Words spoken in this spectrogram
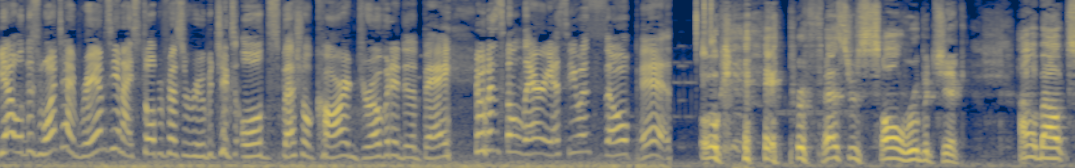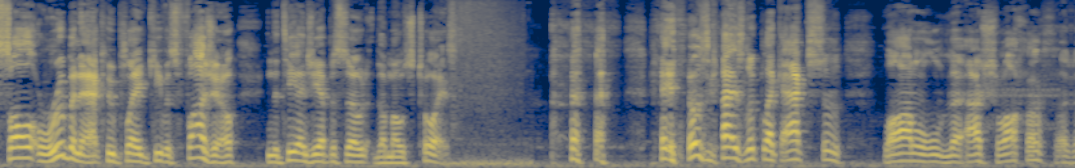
yeah, well, this one time Ramsey and I stole Professor Rubichik's old special car and drove it into the bay. It was hilarious. He was so pissed. Okay, Professor Saul Rubichik. How about Saul Rubinek, who played Kivas Fajo in the TNG episode The Most Toys? hey, those guys look like Axel Lottel Ashlacher.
